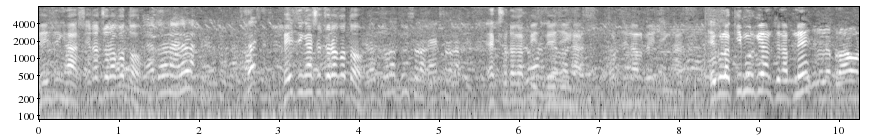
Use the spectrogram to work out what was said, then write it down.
বেজিং হাঁস এটা জোড়া কত? বেজিং হাঁসের জোড়া কত? একশো টাকা পিস একশো টাকা পিস বেজিং হাঁস অরিজিনাল বেজিং হাঁস। এগুলো কি মুরগি আনছেন আপনি? ব্রাউন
